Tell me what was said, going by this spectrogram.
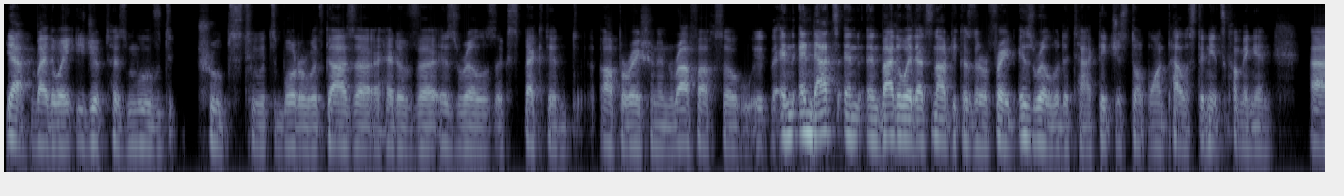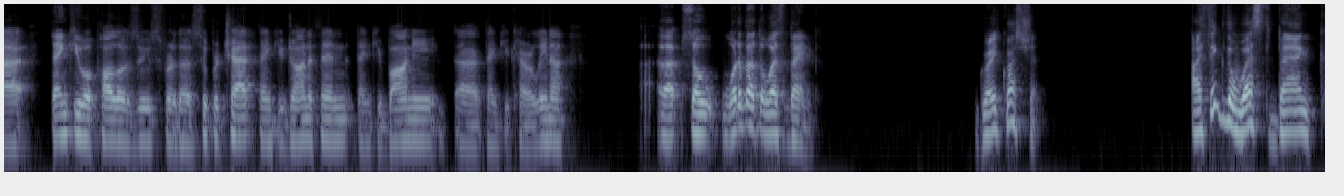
Yeah, by the way, Egypt has moved troops to its border with Gaza ahead of uh, Israel's expected operation in Rafah. So, and and that's and and by the way, that's not because they're afraid Israel would attack. They just don't want Palestinians coming in. Uh, thank you, Apollo Zeus, for the super chat. Thank you, Jonathan. Thank you, Bonnie. Uh, thank you, Carolina. Uh, so, what about the West Bank? Great question. I think the West Bank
